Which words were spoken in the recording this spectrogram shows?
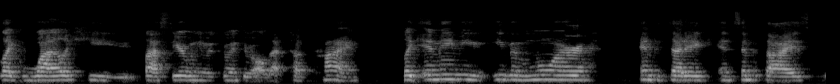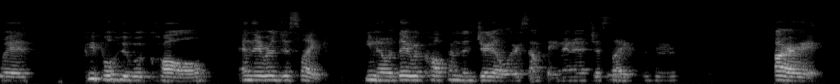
like while he last year when he was going through all that tough time, like it made me even more empathetic and sympathize with people who would call and they were just like, you know, they would call from the jail or something, and it's just like Mhm. all right,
